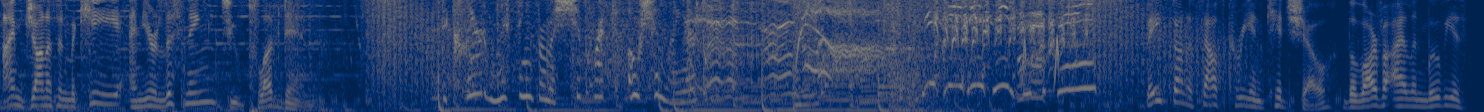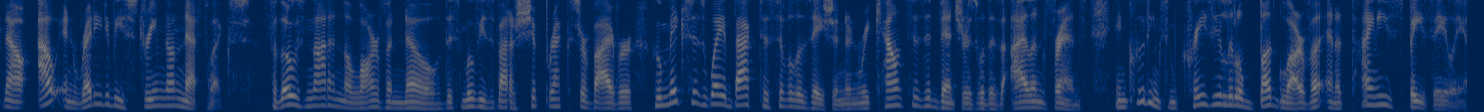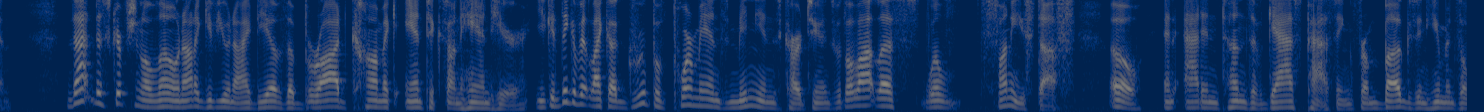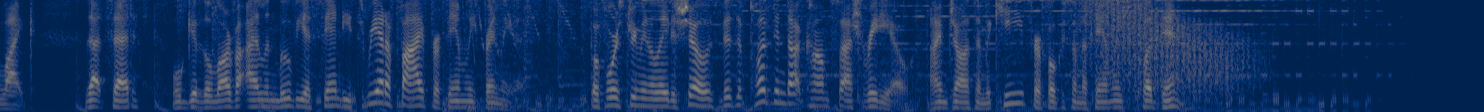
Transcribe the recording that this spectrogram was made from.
I'm Jonathan McKee, and you're listening to Plugged In. Declared missing from a shipwrecked ocean liner. Based on a South Korean kids show, the Larva Island movie is now out and ready to be streamed on Netflix. For those not in the Larva know, this movie is about a shipwreck survivor who makes his way back to civilization and recounts his adventures with his island friends, including some crazy little bug larva and a tiny space alien. That description alone ought to give you an idea of the broad comic antics on hand here. You can think of it like a group of poor man's minions cartoons with a lot less, well, funny stuff. Oh, and add in tons of gas passing from bugs and humans alike. That said, we'll give the Larva Island movie a sandy 3 out of 5 for family friendliness. Before streaming the latest shows, visit pluggedin.com slash radio. I'm Jonathan McKee for Focus on the Family's Plugged In.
